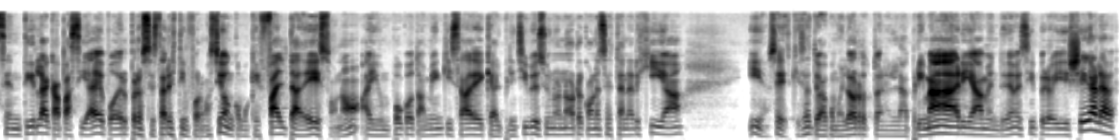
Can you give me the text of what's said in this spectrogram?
sentir la capacidad de poder procesar esta información, como que falta de eso, ¿no? Hay un poco también quizá de que al principio si uno no reconoce esta energía, y no sé, quizás te va como el orto en la primaria, ¿me entendés? Sí, pero llega la.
